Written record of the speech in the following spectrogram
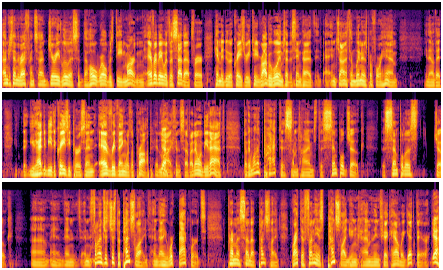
understand the reference, uh, Jerry Lewis said the whole world was Dean Martin. Everybody was a setup for him to do a crazy routine. Robin Williams had the same kind of, and Jonathan Winters before him. You know that, that you had to be the crazy person. Everything was a prop in Yeah. life and stuff. I don't want to be that, but I want to practice sometimes the simple joke, the simplest joke, um, and and and sometimes it's just a punchline, and then you work backwards. Premise, setup, punchline. Write the funniest punchline you can come, and then think, how do we get there? Yeah.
